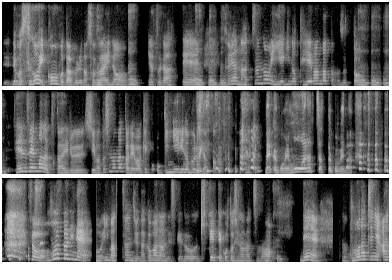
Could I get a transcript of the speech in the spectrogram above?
でもすごいコンフォタブルな素材のうんやつがあっうて、それは夏の家着の定番だったのずっと、全然まだ使えるし私の中では結構お気に入りの部類だったの。なんかごめんもう笑っちゃったごめんな。そう本当にねもう今30半ばなんですけど着てて今年の夏も、うん。で友達に会っ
